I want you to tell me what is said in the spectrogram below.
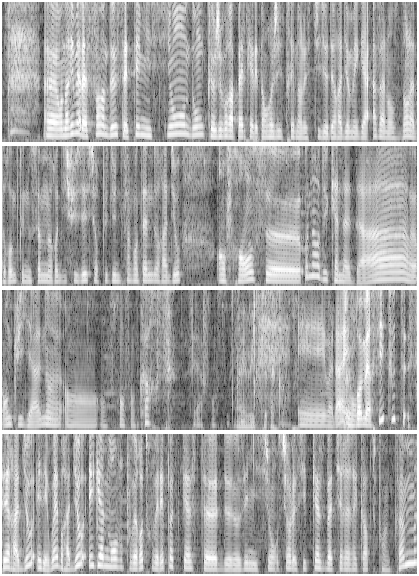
Euh, on arrive à la fin de cette émission, donc je vous rappelle qu'elle est enregistrée dans le studio de Radio Méga à Valence, dans la Drôme, que nous sommes rediffusés sur plus d'une cinquantaine de radios en France, euh, au nord du Canada, en Guyane, en, en France, en Corse. C'est la France aussi. Oui, c'est la Corse. Et voilà, La et on France. remercie toutes ces radios et les web radios également. Vous pouvez retrouver les podcasts euh, de nos émissions sur le site casbah-records.com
